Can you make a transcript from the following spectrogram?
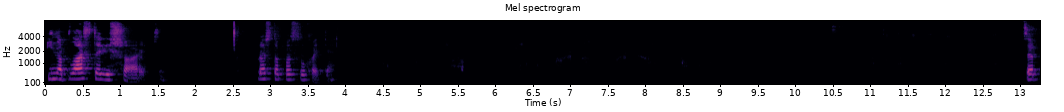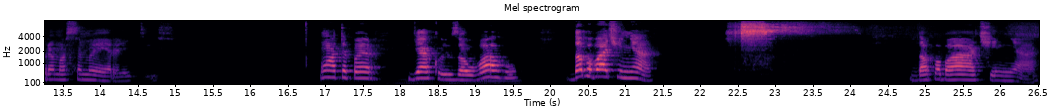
пінопластові шарики. Просто послухайте. Це прямо СМР якісь. Ну, а тепер дякую за увагу. До побачення! До побачення!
